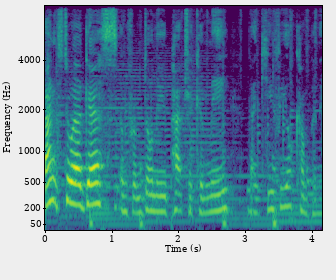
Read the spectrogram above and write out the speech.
Thanks to our guests, and from Donu, Patrick, and me, thank you for your company.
